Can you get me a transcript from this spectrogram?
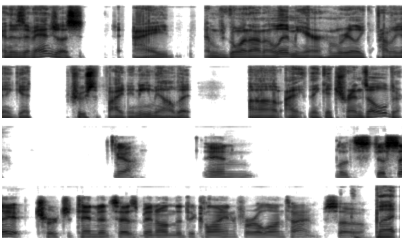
and as evangelist, I, I'm going on a limb here. I'm really probably going to get crucified in email, but um, I think it trends older. Yeah. And let's just say it church attendance has been on the decline for a long time. So, but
